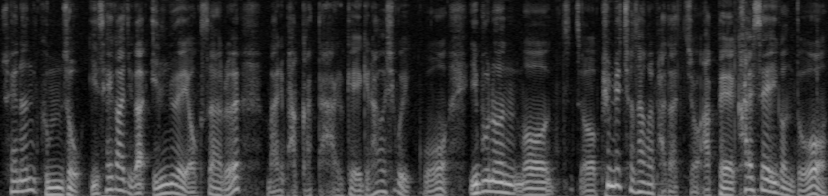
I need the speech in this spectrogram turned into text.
쇠는 금속 이 세 가지가 인류의 역사를 많이 바꿨다 이렇게 얘기를 하시고 있고 이분은 뭐저 퓰리처상을 받았죠. 앞에 칼 세이건도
